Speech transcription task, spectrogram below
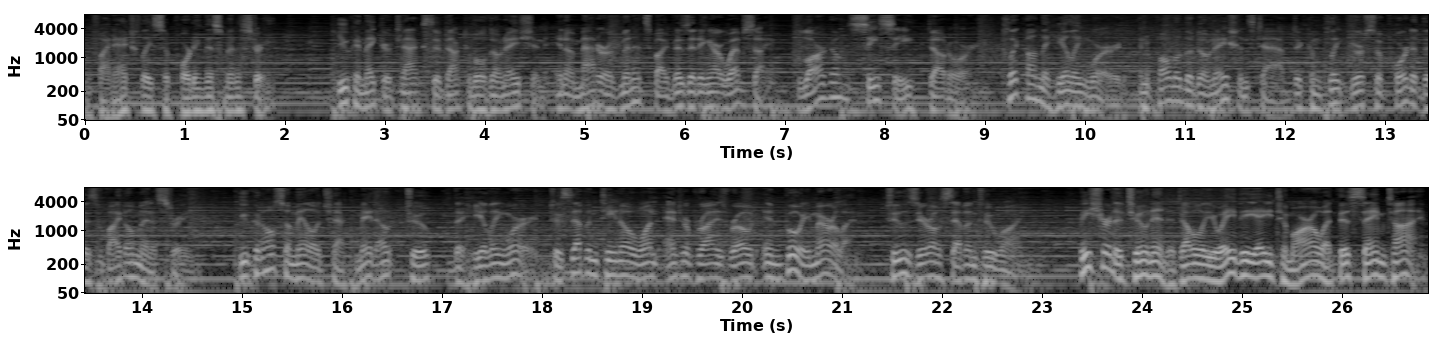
in financially supporting this ministry? You can make your tax deductible donation in a matter of minutes by visiting our website, largocc.org. Click on the Healing Word and follow the Donations tab to complete your support of this vital ministry. You can also mail a check made out to The Healing Word to 1701 Enterprise Road in Bowie, Maryland, 20721. Be sure to tune in to WAVA tomorrow at this same time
